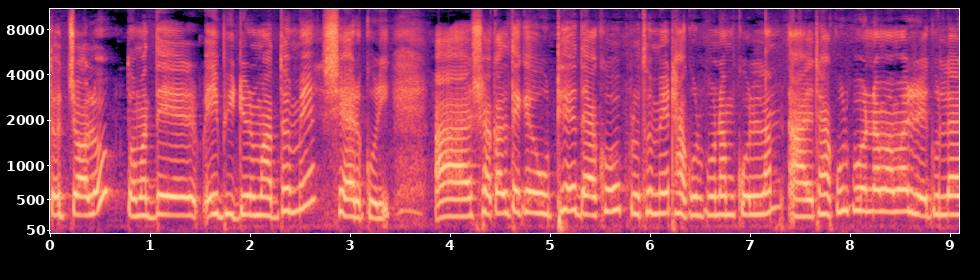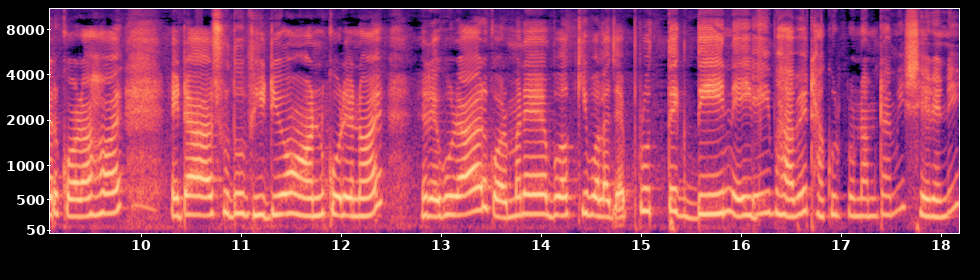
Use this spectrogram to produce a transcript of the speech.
তো চলো তোমাদের এই ভিডিওর মাধ্যমে শেয়ার করি। আর সকাল থেকে উঠে দেখো, প্রথমে ঠাকুর প্রণাম করলাম। আর ঠাকুর প্রণাম আমার রেগুলার করা হয়। এটা শুধু ভিডিও অন করে নয় রেগুলার কর মানে কি বলা যায়? প্রত্যেক দিন এই, এইভাবে ঠাকুর প্রণামটা আমি সেরে নিই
